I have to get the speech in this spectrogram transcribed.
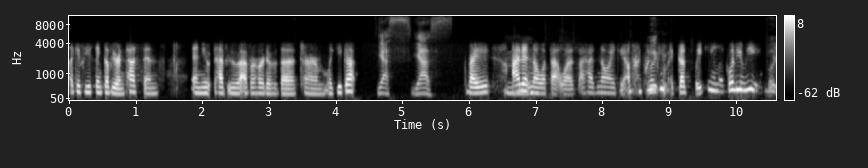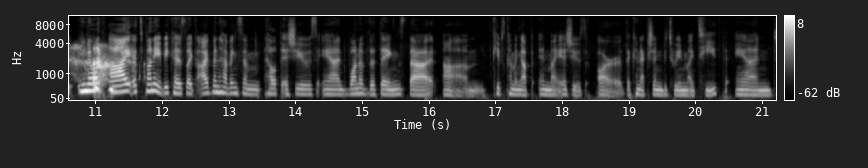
like if you think of your intestines And you have you ever heard of the term leaky gut? Yes, yes. Right? I didn't Mhm. know what that was. I had no idea. I'm like, what Like- do you mean my gut's leaking? Like, what do you mean? Well, you know what? I it's funny because like I've been having some health issues, and one of the things that um, keeps coming up in my issues are the connection between my teeth and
